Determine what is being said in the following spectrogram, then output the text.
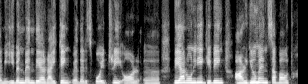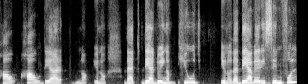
I mean, even when they are writing, whether it's poetry or uh, they are only giving arguments about how how they are not you know that they are doing a huge you know that they are very sinful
